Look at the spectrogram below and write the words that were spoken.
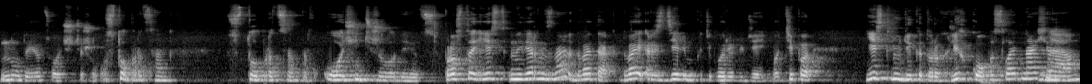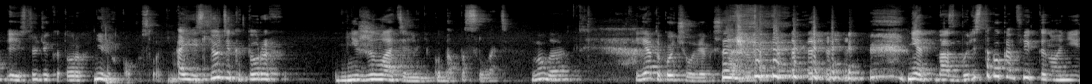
ну, дается очень тяжело. Сто процентов. Сто процентов. Очень тяжело дается. Просто есть, наверное, знаю, давай так, давай разделим категории людей. Вот типа, есть люди, которых легко послать нахер, Да. и есть люди, которых нелегко послать А нахер. есть люди, которых нежелательно никуда посылать. Ну да. Я такой человек. Нет, у нас были с тобой конфликты, но они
